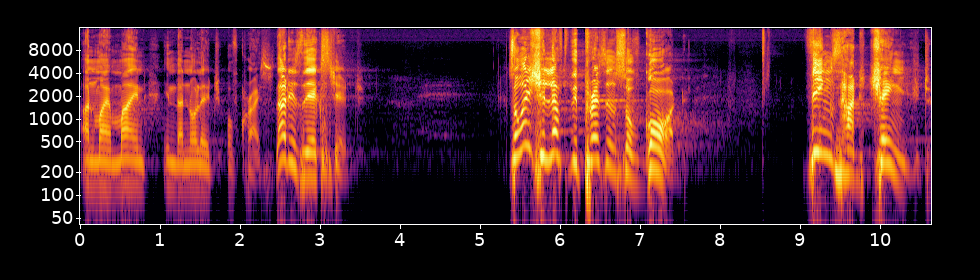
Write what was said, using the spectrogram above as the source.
and my mind in the knowledge of Christ. That is the exchange. So when she left the presence of God, things had changed.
